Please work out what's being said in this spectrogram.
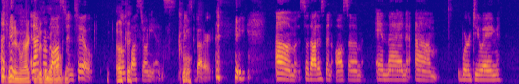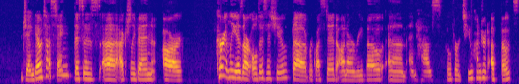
I've been interacted and I'm with from him at all. Boston too. but- Both Okay, Bostonians Cool. makes it better. um, so that has been awesome. And then um, we're doing Django testing. This has uh, actually been our currently is our oldest issue, the requested on our repo, um, and has over 200 upvotes.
